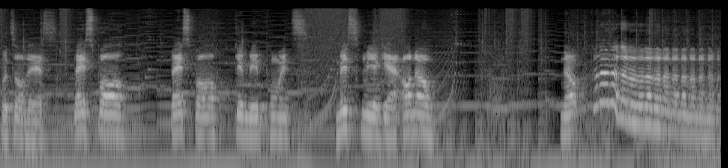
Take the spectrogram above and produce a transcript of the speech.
What's all this? Baseball. Baseball. Give me points. Missed me again. Oh no. No. No, no, no, no, no, no, no, no, no, no, no, no, no.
